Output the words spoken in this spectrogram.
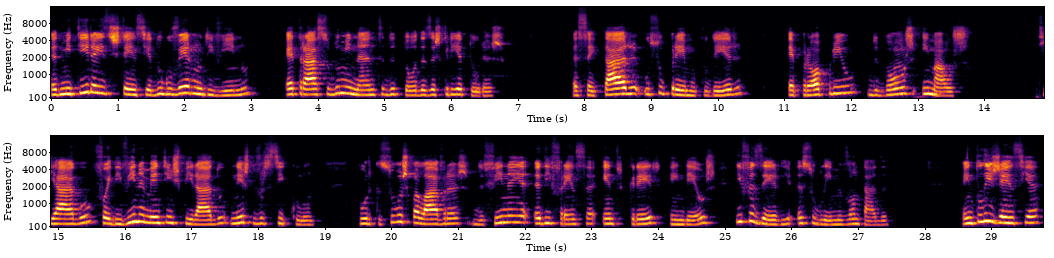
Admitir a existência do governo divino é traço dominante de todas as criaturas. Aceitar o supremo poder é próprio de bons e maus. Tiago foi divinamente inspirado neste versículo, porque suas palavras definem a diferença entre crer em Deus e fazer-lhe a sublime vontade. A inteligência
